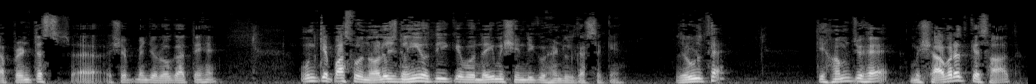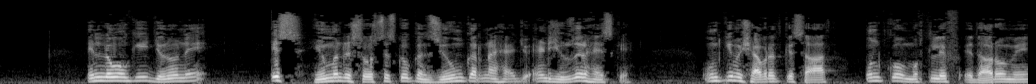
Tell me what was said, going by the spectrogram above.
اپرینٹس شپ میں جو لوگ آتے ہیں، ان کے پاس وہ نالج نہیں ہوتی کہ وہ نئی مشینری کو ہینڈل کر سکیں۔ ضرورت ہے کہ ہم جو ہے مشاورت کے ساتھ ان لوگوں کی جنہوں نے اس ہیومن ریسورسز کو کنزیوم کرنا ہے، جو اینڈ یوزر ہیں اس کے، ان کی مشاورت کے ساتھ ان کو مختلف اداروں میں،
